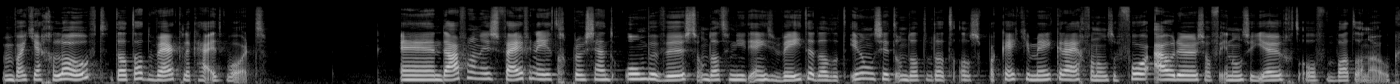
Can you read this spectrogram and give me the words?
wat jij gelooft, dat dat werkelijkheid wordt. En daarvan is 95% onbewust, omdat we niet eens weten dat het in ons zit, omdat we dat als pakketje meekrijgen van onze voorouders of in onze jeugd of wat dan ook.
